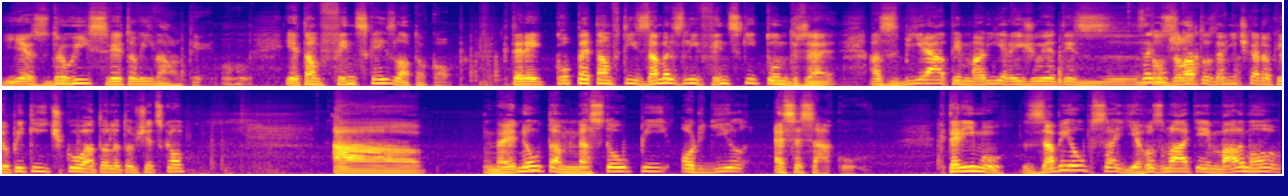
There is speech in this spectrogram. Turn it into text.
je z druhé světové války. Je tam finský zlatokop, který kope tam v té zamrzlý finský tundře a sbírá ty malý, rejžuje ty z, to Zrníčka. zlato z zrníčka do takového pytlíčku a tohle to všecko. A najednou tam nastoupí oddíl SSáků, který mu zabijou psa, jeho zmlátějí, málem ho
